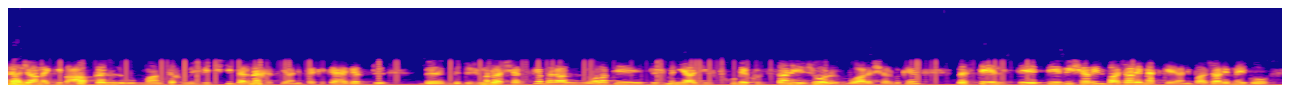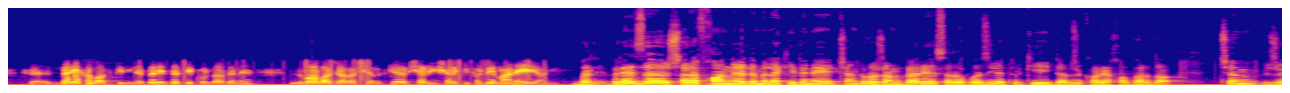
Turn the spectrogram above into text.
انجامێکی بەعاقل و منطق مژوی تشتی دەرنەخست ینی پێکەکە هەگەر بە دژمن لە شەر بکە بەرا وڵاتی دژمن یاژی خوبێ کوردستانی زۆر بوارە شەر بکە بەس تێل تێوی شەریل باژارێ مەتکە ینی باژارێ میگۆ berê xelaskirîne berê destê Kurdadene li va bajara şeritke şerî şerekî pir bêmaneye yanî. Belê Birêz Şerefxan li milekî dinê çend rojan berê serok wezîrê Tirkî dev ji karê xeber da. چم ji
